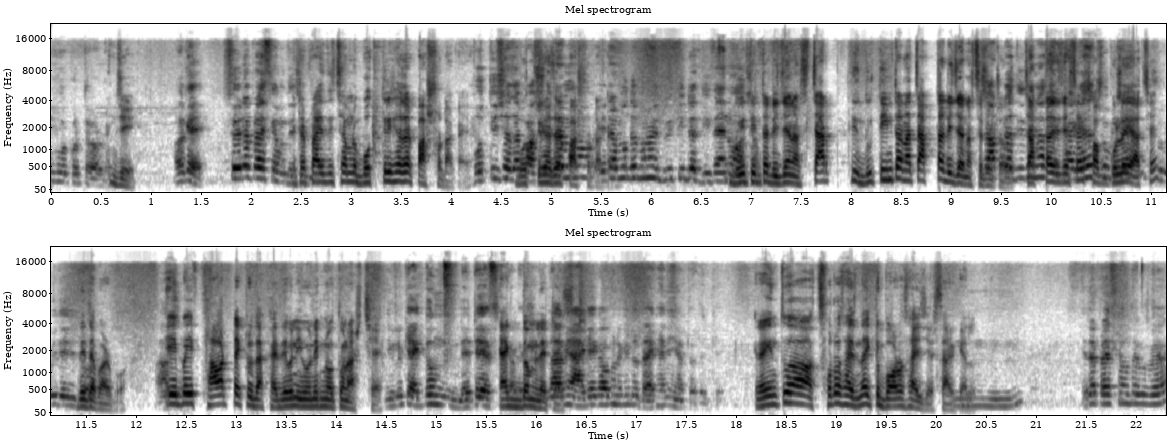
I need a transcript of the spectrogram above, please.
উপভোগ করতে পারবেন জি। ওকে সো এটা প্রাইস কেমন এটা প্রাইস দিচ্ছি আমরা বত্রিশ হাজার পাঁচশো টাকায়। 32500 32,500 টাকা। এটার মধ্যে মনে হয় দুই তিনটা ডিজাইন দুই তিনটা ডিজাইন আছে। চার দুই তিনটা না চারটা ডিজাইন আছে চারটা টোটাল চারটা ডিজাইন সবগুলোই আছে দিতে পারব। পারব। এই ভাই ফ্লাওয়ারটা একটু দেখাই দেবেন ইউনিক নতুন আসছে। এগুলো কি একদম লেটেস্ট একদম latest। আমি আগে কখনো কিন্তু দেখাইনি আপনাদেরকে। এটা কিন্তু ছোট সাইজ না একটু বড় সাইজের সার্কেল এটা প্রাইস কেমন থাকবে ভাইয়া?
